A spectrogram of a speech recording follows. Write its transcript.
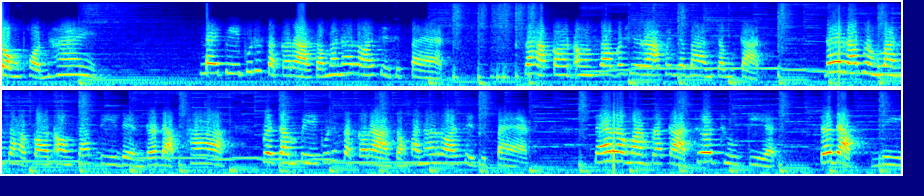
ส่งผลให้ ในปีพุทธศักราช 2548 สหกรณ์ออมทรัพย์วชิระพยาบาลจำกัด ได้รับรางวัลสหกรณ์ออมทรัพย์ดีเด่นระดับภาค ประจำปีพุทธศักราช 2548 และรางวัลประกาศเชิดชูเกียรติ ระดับดี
